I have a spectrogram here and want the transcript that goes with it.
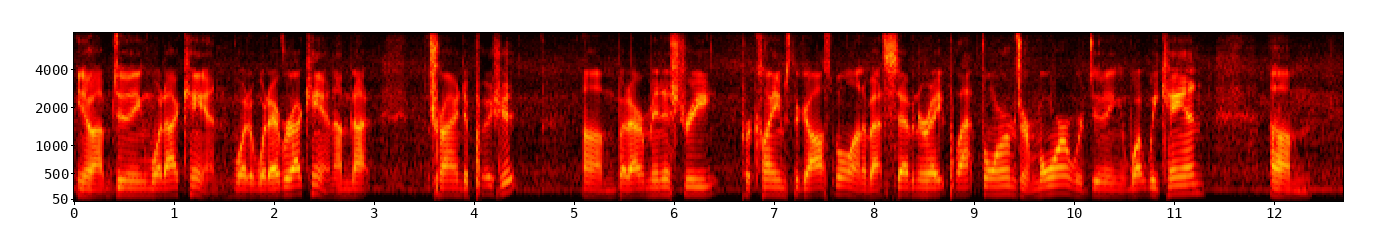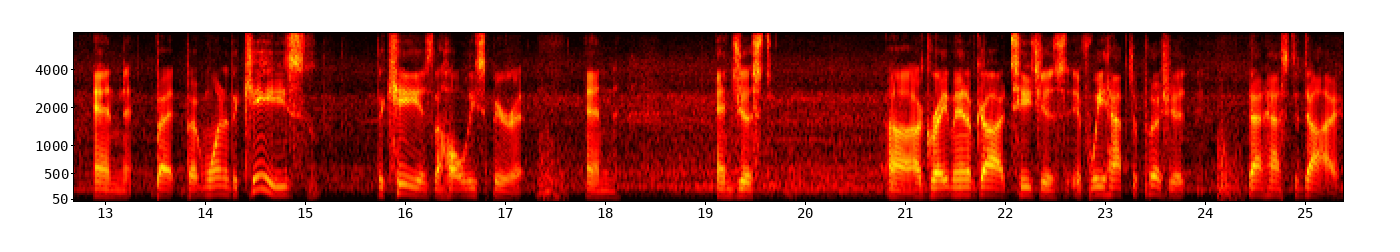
you know, I'm doing what I can, what, whatever I can. I'm not trying to push it, um, but our ministry proclaims the gospel on about seven or eight platforms or more. We're doing what we can. Um, and but but one of the keys, the key is the Holy Spirit, and and just uh, a great man of God teaches if we have to push it, that has to die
